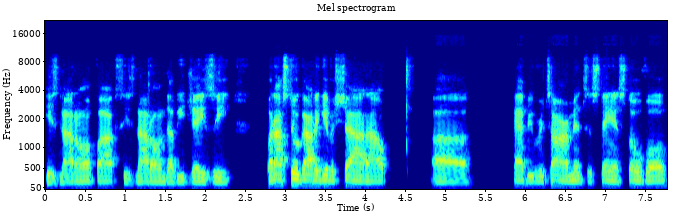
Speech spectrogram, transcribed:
He's not on Fox. He's not on WJZ, but I still got to give a shout out. Uh, happy retirement to Stan Stovall.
